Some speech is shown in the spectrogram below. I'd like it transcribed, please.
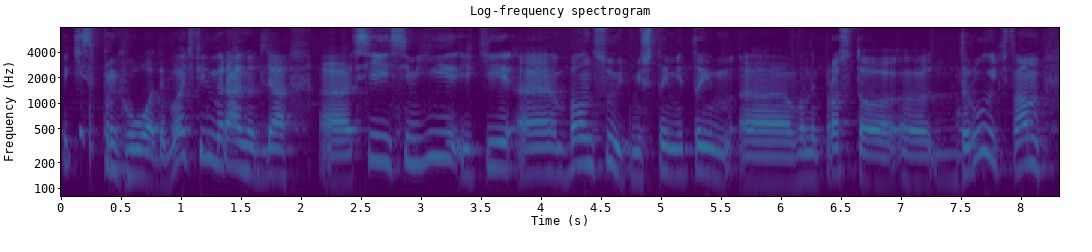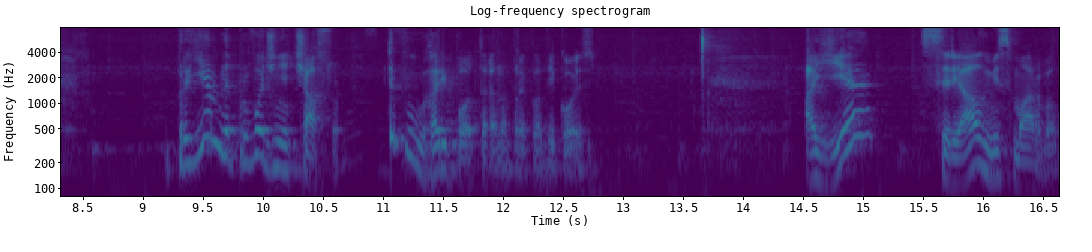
якісь пригоди. Бувають фільми реально для е, всієї сім'ї, які е, балансують між тим і тим. Е, вони просто е, дарують вам приємне проводження часу, типу Гаррі Поттера, наприклад, якогось. А є серіал Міс Марвел.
